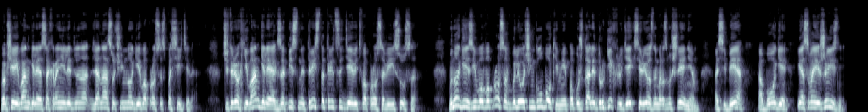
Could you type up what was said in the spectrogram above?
Вообще, Евангелия сохранили для, для нас очень многие вопросы Спасителя. В четырех Евангелиях записаны 339 вопросов Иисуса. Многие из его вопросов были очень глубокими и побуждали других людей к серьезным размышлениям о себе, о Боге и о своей жизни.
